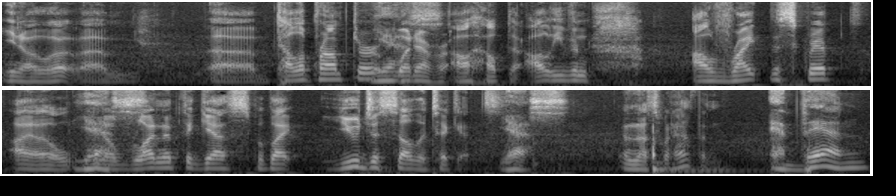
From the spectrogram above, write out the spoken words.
you know um, uh, teleprompter, Yes. whatever, I'll help them. I'll even I'll write the script. I'll Yes. you know line up the guests, but like you just sell the tickets, Yes. and that's what happened. And then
